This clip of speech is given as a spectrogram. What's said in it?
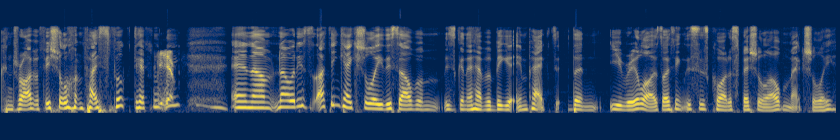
Contrive Official on Facebook, definitely. Yep. And um, no, it is. I think actually this album is going to have a bigger impact than you realise. I think this is quite a special album, actually.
